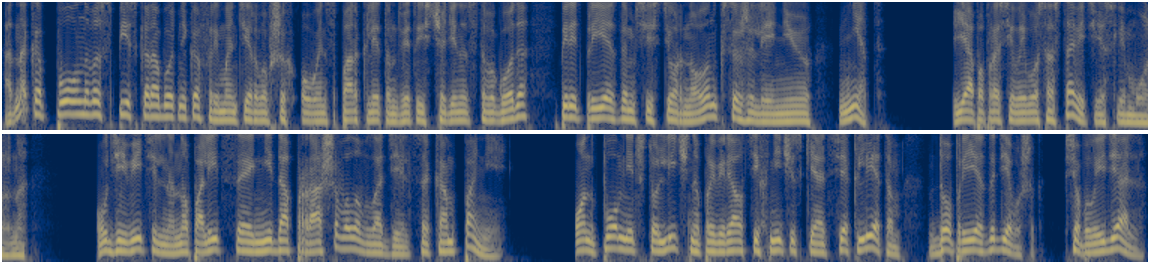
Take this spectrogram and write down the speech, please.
Однако полного списка работников, ремонтировавших Оуэнс Парк летом 2011 года, перед приездом сестер Нолан, к сожалению, нет. Я попросил его составить, если можно – Удивительно, но полиция не допрашивала владельца компании. Он помнит, что лично проверял технический отсек летом, до приезда девушек. Все было идеально.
